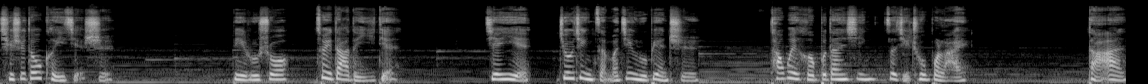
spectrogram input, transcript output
其实都可以解释。比如说最大的疑点，菅野究竟怎么进入便池？他为何不担心自己出不来？答案。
